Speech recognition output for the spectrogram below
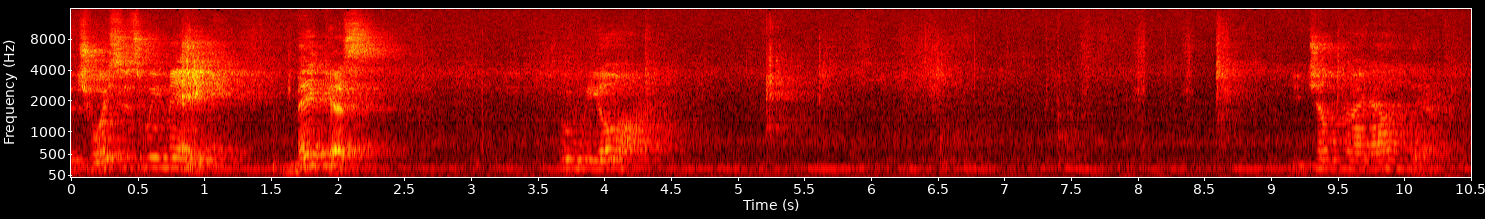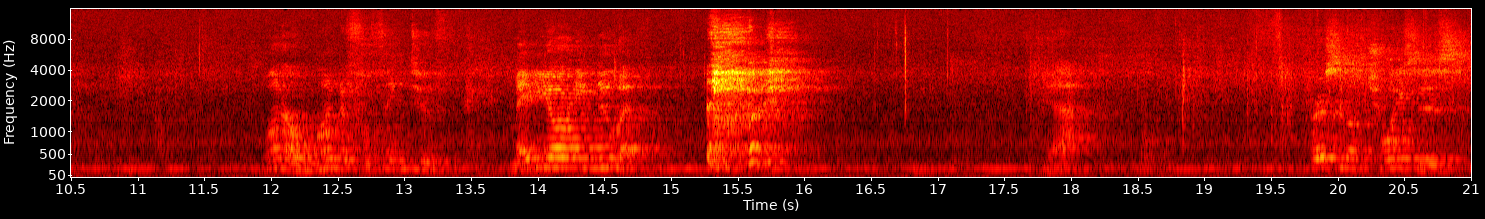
The choices we make us who we are. You jumped right out there. What a wonderful thing to, maybe you already knew it. yeah? Personal choices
